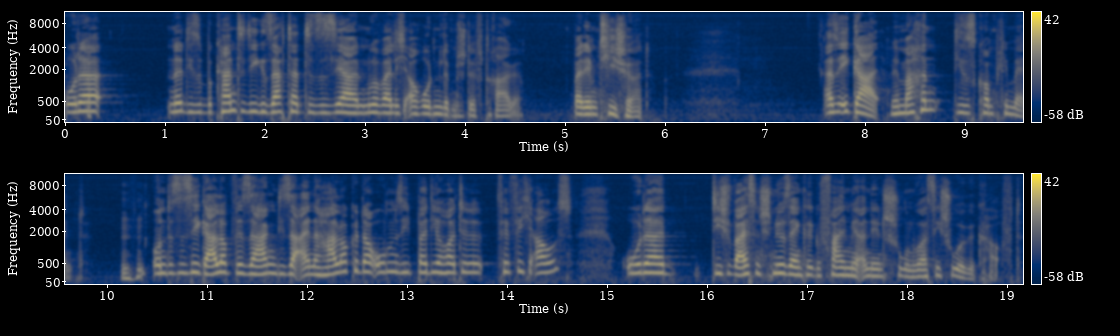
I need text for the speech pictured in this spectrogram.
Oder ne, diese Bekannte, die gesagt hat, das ist ja nur, weil ich auch roten Lippenstift trage. Bei dem T-Shirt. Also egal, wir machen dieses Kompliment. Und es ist egal, ob wir sagen, diese eine Haarlocke da oben sieht bei dir heute pfiffig aus oder die weißen Schnürsenkel gefallen mir an den Schuhen. Wo hast du die Schuhe gekauft?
